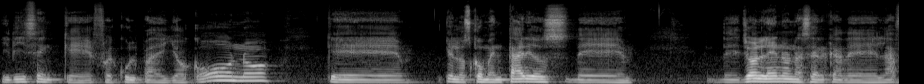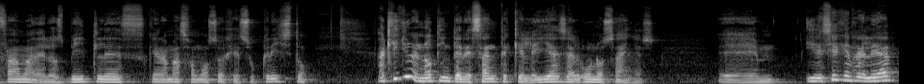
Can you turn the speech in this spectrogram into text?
y dicen que fue culpa de Yoko Ono, que, los comentarios de, de John Lennon acerca de la fama de los Beatles, que era más famoso de Jesucristo. Aquí hay una nota interesante que leí hace algunos años. Eh, y decía que en realidad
